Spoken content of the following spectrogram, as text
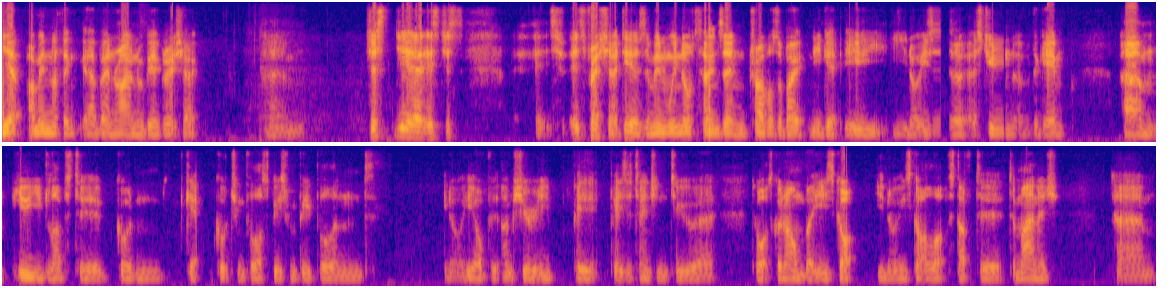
Yeah, I mean, I think uh, Ben Ryan would be a great shout. Um, just yeah, it's just it's it's fresh ideas. I mean, we know Townsend travels about and he get he you know he's a, a student of the game. Um, he loves to go and get coaching philosophies from people, and you know he I'm sure he pay, pays attention to uh, to what's going on. But he's got you know he's got a lot of stuff to to manage, um,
